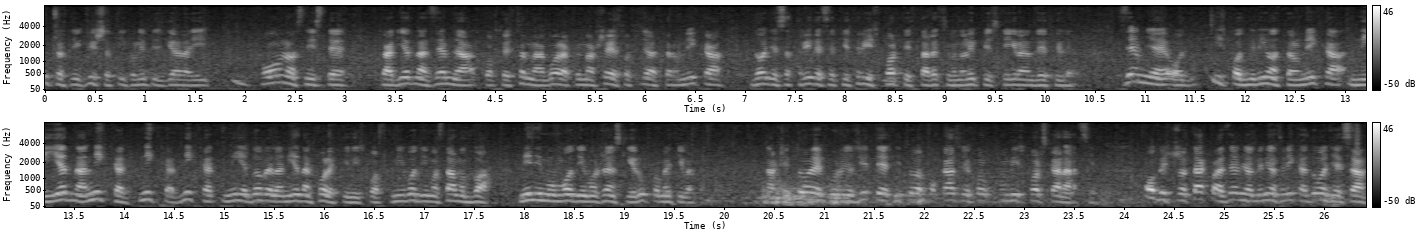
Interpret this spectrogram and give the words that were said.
učesnik više tih olimpijskih igara i ponosni ste kad jedna zemlja, kao što je Crna Gora, koja ima 600.000 stanovnika, dođe sa 33 sportista, recimo na olimpijske igre na defile zemlje od ispod milijuna stanovnika, ni jedna nikad, nikad, nikad nije dovela ni jedan kolektivni sport. Mi vodimo stalno dva. Minimum vodimo ženski rukomet i Znači to je kuriozitet i to pokazuje koliko smo mi sportska nacija. Obično takva zemlja od milijuna stanovnika dođe sa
